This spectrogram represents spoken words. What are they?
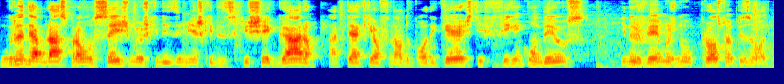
Um grande abraço para vocês, meus queridos e minhas queridas que chegaram até aqui ao final do podcast. Fiquem com Deus e nos vemos no próximo episódio.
